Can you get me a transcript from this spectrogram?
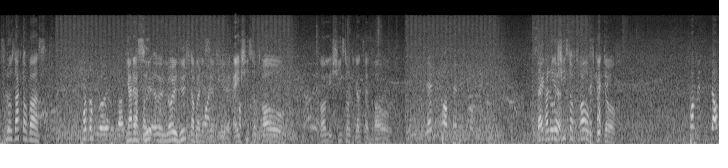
Flo, sag doch was. Ich hab doch Lol gesagt. Ja, das Ich Hil sag äh, LOL hilft aber nicht sehr viel. Ey, ich schieß doch drauf. Komm, ich schieß doch die ganze Zeit drauf. Jetzt kommt der Mikro. Seid Hallo, ihr? ich schieß doch drauf, geht doch. Komm, lauf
